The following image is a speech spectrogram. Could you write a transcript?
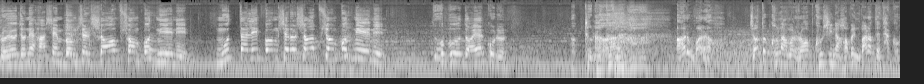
প্রয়োজনে হাসেম বংশের সব সম্পদ নিয়ে নিন। মুত্তালিব বংশেরও সব সম্পদ নিয়ে নিন। তবুও দয়া করুন। আব্দুল্লাহ। আরও বাড়াও যতক্ষণ আমার রব খুশি না হবেন বাড়াতে থাকো।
